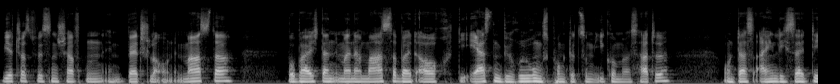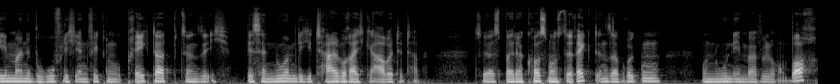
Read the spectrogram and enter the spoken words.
Wirtschaftswissenschaften im Bachelor und im Master, wobei ich dann in meiner Masterarbeit auch die ersten Berührungspunkte zum E-Commerce hatte und das eigentlich seitdem meine berufliche Entwicklung geprägt hat, beziehungsweise ich bisher nur im Digitalbereich gearbeitet habe. Zuerst bei der Cosmos Direct in Saarbrücken und nun eben bei Willeron Boch.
